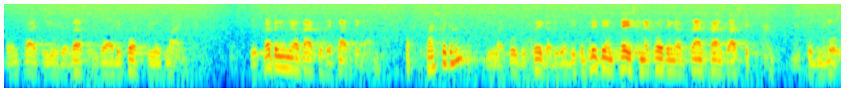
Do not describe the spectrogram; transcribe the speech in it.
Don't try to use your weapons, or I'll be forced to use mine. This weapon in your back is a plastic gun. A plastic gun? You might pull the trigger. You will be completely encased in a coating of transparent plastic. You couldn't move.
